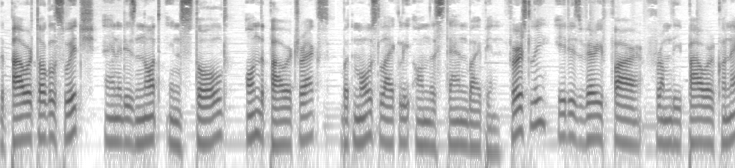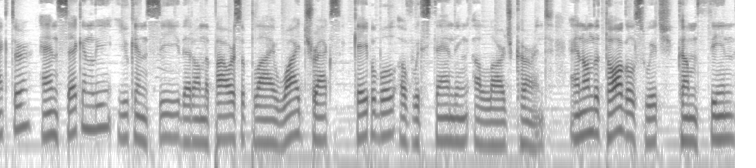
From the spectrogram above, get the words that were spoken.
The power toggle switch, and it is not installed, on the power tracks, but most likely on the standby pin. Firstly, it is very far from the power connector, and secondly, you can see that on the power supply wide tracks capable of withstanding a large current. And on the toggle switch come thin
